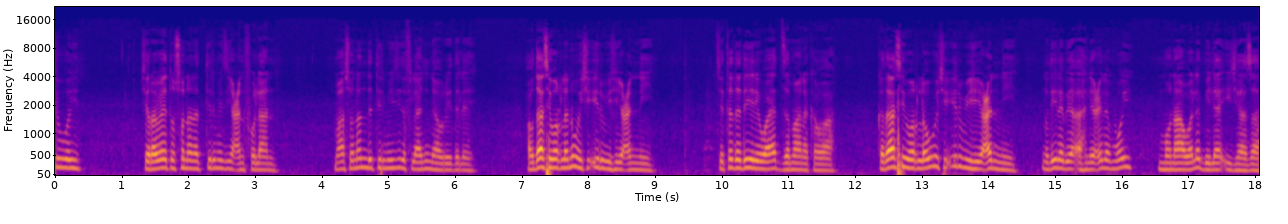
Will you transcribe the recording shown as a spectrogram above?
سی وای چې روایت سنن الترمذی عن فلان ما سنن د ترمذي د فلاني نه اورېدلی او داسې ورله نه وایي چې ارویه عني چې ته د دې روایت زمانه کوه که داسې ورله وایي چې ارویه عني نو دی له بیا اهل علم وایي مناوله بلا اجازه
